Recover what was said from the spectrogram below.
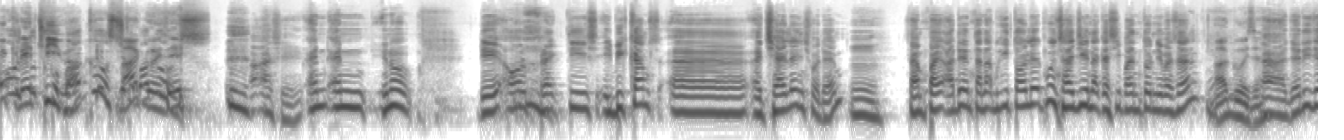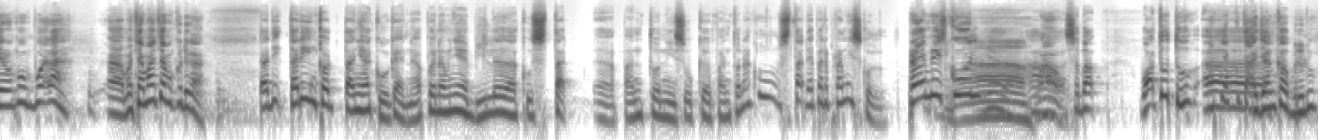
Oh, itu Kreatif. cukup ah. bagus, cukup Bagus, bagus. eh. Ah, sih. And and you know, they all practice. It becomes a, a challenge for them. Hmm. Sampai ada yang tak nak pergi toilet pun saja nak kasih pantun dia pasal. Bagus ah. Ah, jadi dia orang pun buat lah. Ah, macam-macam aku dengar. Tadi tadi kau tanya aku kan, apa namanya bila aku start uh, pantun ni suka pantun, aku start daripada primary school. Primary school. Wow. Ah, sebab waktu tu Tapi aku uh, tak ajar kau dulu.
